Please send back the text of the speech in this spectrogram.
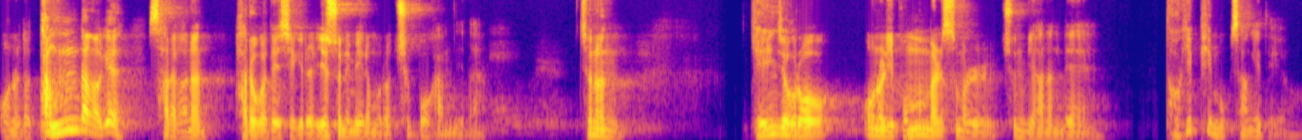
오늘도 당당하게 살아가는 하루가 되시기를 예수님의 이름으로 축복합니다. 저는 개인적으로 오늘 이 본문 말씀을 준비하는데 더 깊이 묵상이 돼요.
